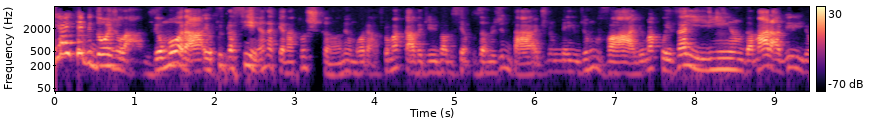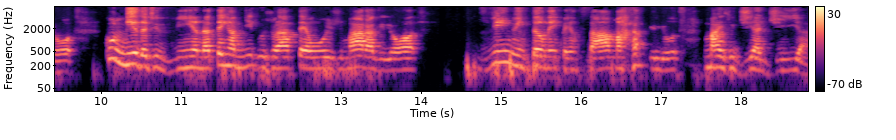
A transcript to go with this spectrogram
e aí teve dois lados. Eu morar, eu fui para Siena, que é na Toscana, eu morava numa casa de 900 anos de idade, no meio de um vale, uma coisa linda, maravilhosa, comida divina, tenho amigos lá até hoje maravilhosos. Vinho, então, nem pensar, maravilhoso. Mas o dia a dia,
